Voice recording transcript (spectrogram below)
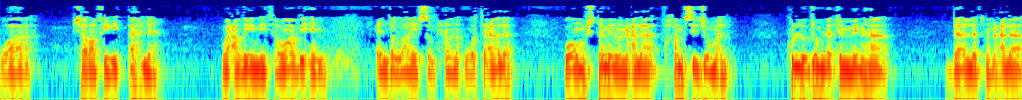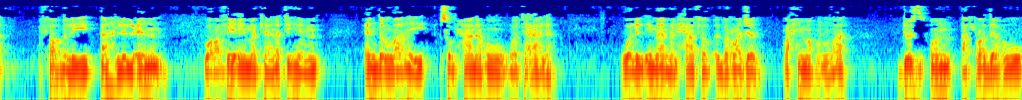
وشرف أهله. وعظيم ثوابهم عند الله سبحانه وتعالى وهو مشتمل على خمس جمل كل جملة منها دالة على فضل أهل العلم ورفيع مكانتهم عند الله سبحانه وتعالى. وللإمام الحافظ ابن رجب رحمه الله جزء أفرده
